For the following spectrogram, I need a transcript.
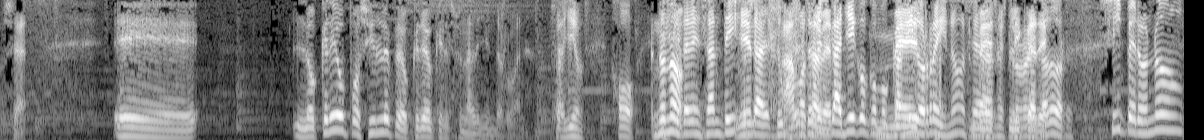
o sea, eh, lo creo posible, pero creo que es una leyenda urbana. Oye, jo, no, no, Santi, o sea, tú, eres gallego como Camilo Rey, ¿no? O sea, nuestro realizador. Sí, pero no.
